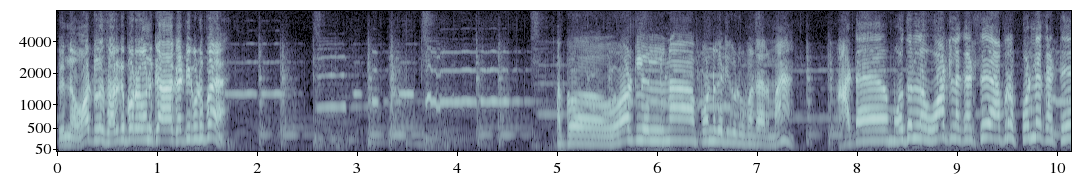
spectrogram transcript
பின்ன ஹோட்டல்ல சரக்கு போடுறவனுக்கு கட்டி கொடுப்பேன். அப்போ ஹோட்டல் இல்லைன்னா பொண்ணு கட்டி கொடுக்க மாட்டாருமா? அட முதல்ல ஹோட்டல கட்டு அப்புறம் பொண்ணை கட்டு.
